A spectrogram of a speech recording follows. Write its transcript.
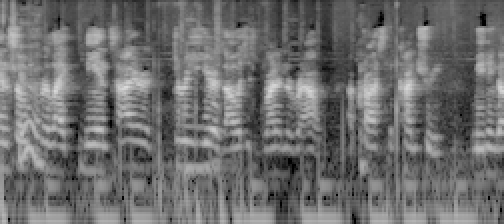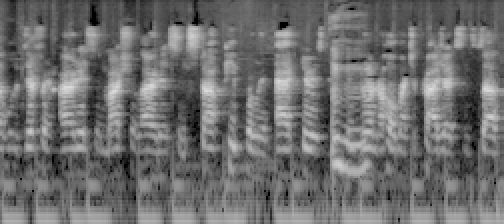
And so True. for like the entire three years, I was just running around across the country, meeting up with different artists and martial artists and stunt people and actors, and Mhm. doing a whole bunch of projects and stuff.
